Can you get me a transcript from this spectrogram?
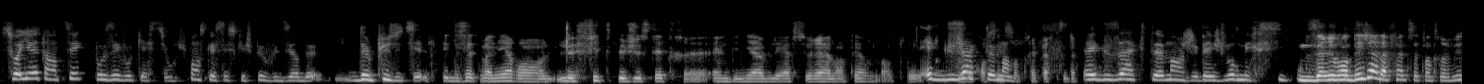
Soyez authentique, posez vos questions. Je pense que c'est ce que je peux vous dire de, de le plus utile. Et de cette manière, le fit peut juste être euh, indéniable et assuré à long terme. Donc, euh, Exactement. sont très pertinents. Exactement. Je, ben, je vous remercie. Nous arrivons déjà à la fin de cette entrevue.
